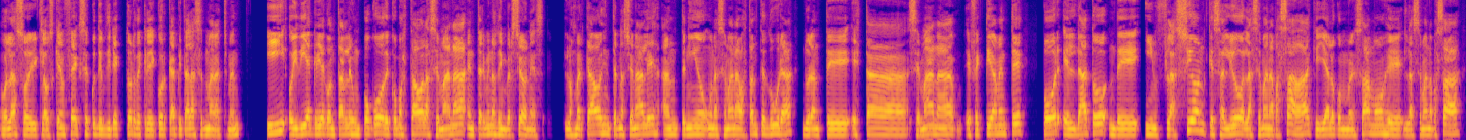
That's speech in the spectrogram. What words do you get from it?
Hola, soy Klaus Kenfe, Executive Director de Credit Corp Capital Asset Management, y hoy día quería contarles un poco de cómo ha estado la semana en términos de inversiones. Los mercados internacionales han tenido una semana bastante dura durante esta semana. Efectivamente, por el dato de inflación que salió la semana pasada, que ya lo conversamos eh, la semana pasada,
